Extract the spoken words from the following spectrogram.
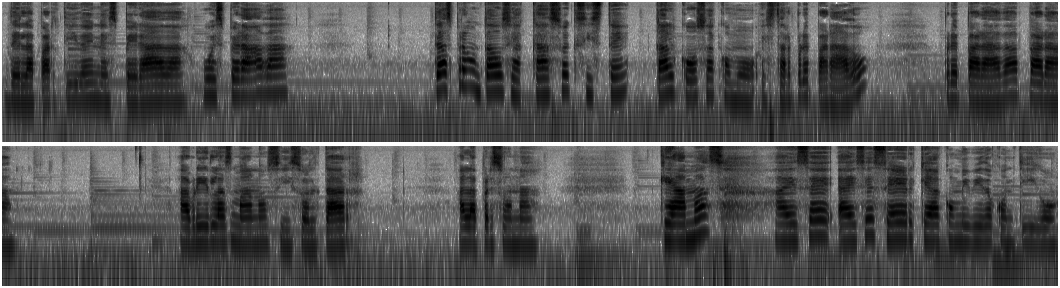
de la partida inesperada o esperada? ¿Te has preguntado si acaso existe tal cosa como estar preparado, preparada para abrir las manos y soltar a la persona que amas, a ese, a ese ser que ha convivido contigo.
